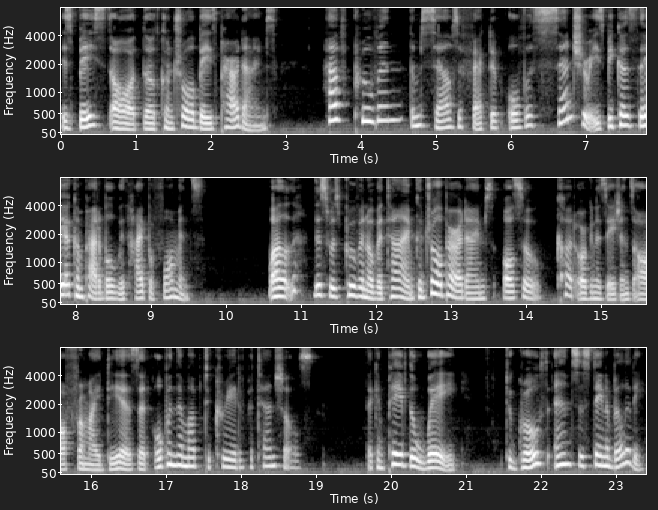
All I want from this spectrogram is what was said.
is based or the control based paradigms have proven themselves effective over centuries because they are compatible with high performance. While this was proven over time, control paradigms also cut organizations off from ideas that open them up to creative potentials that can pave the way to growth and sustainability.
